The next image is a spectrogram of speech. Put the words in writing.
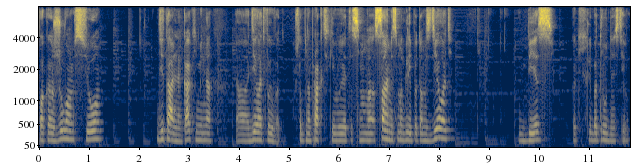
покажу вам все детально, как именно э, делать вывод, чтобы на практике вы это сами смогли потом сделать без каких-либо трудностей.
